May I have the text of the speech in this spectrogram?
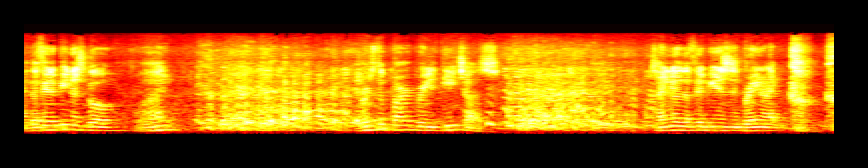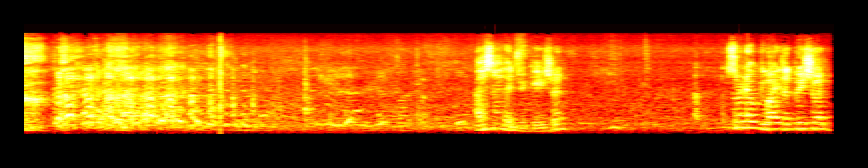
And the Filipinos go, what? Where's the part where you teach us? I know the Filipinos' brain like, That's not education. So now buy the tuition.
